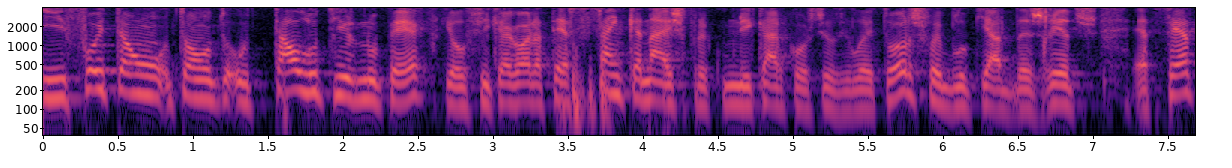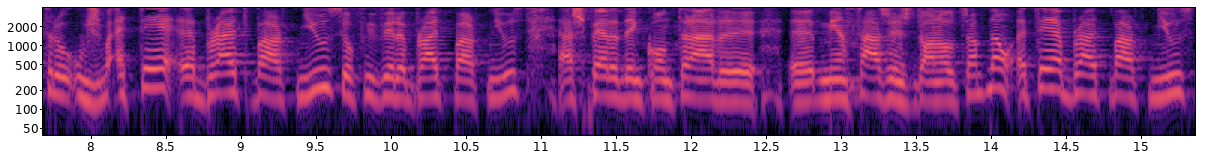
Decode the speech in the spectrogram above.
E foi tão, tão o tal o tiro no pé, porque ele fica agora até sem canais para comunicar com os seus eleitores, foi bloqueado das redes, etc. Os, até a Breitbart News, eu fui ver a Breitbart News à espera de encontrar uh, uh, mensagens de Donald Trump. Não, até a Breitbart News,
